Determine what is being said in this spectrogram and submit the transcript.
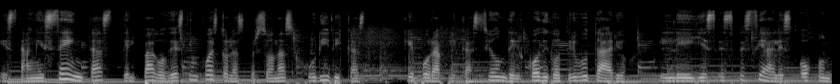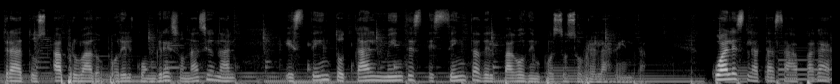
Están exentas del pago de este impuesto las personas jurídicas que por aplicación del Código Tributario, leyes especiales o contratos aprobados por el Congreso Nacional estén totalmente exentas del pago de impuestos sobre la renta. ¿Cuál es la tasa a pagar?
